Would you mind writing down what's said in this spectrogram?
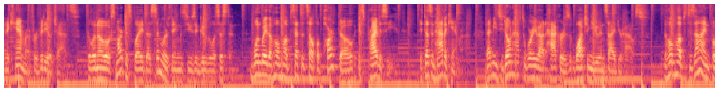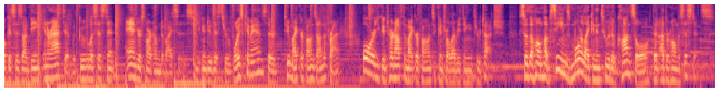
and a camera for video chats. The Lenovo Smart Display does similar things using Google Assistant. One way the Home Hub sets itself apart, though, is privacy. It doesn't have a camera. That means you don't have to worry about hackers watching you inside your house. The Home Hub's design focuses on being interactive with Google Assistant and your smart home devices. You can do this through voice commands, there are two microphones on the front, or you can turn off the microphones and control everything through touch. So the Home Hub seems more like an intuitive console than other home assistants.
